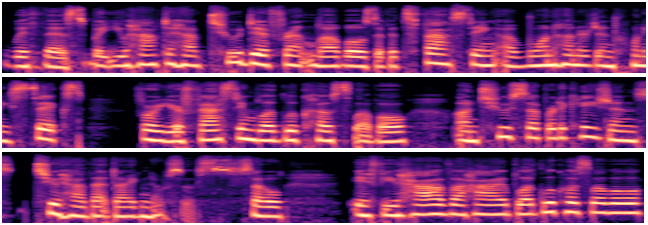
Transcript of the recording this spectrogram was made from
with this, but you have to have two different levels. If it's fasting of 126 for your fasting blood glucose level on two separate occasions to have that diagnosis. So if you have a high blood glucose level,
